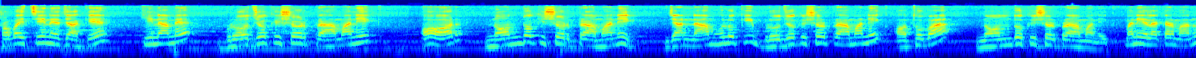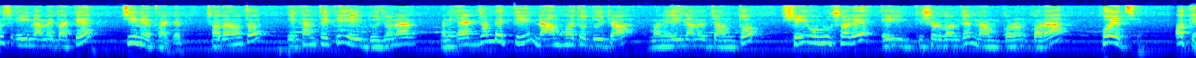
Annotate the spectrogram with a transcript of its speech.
সবাই চেনে যাকে, কি নামে? ব্রজকিশোর প্রামাণিক অর নন্দকিশোর প্রামাণিক। যার নাম হলো কি? ব্রজকিশোর প্রামাণিক অথবা নন্দকিশোর প্রামাণিক। মানে এলাকার মানুষ এই নামে তাকে চিনে থাকে। সাধারণত এখান থেকেই এই দুজনার মানে একজন ব্যক্তি নাম হয়তো দুইটা মানে এই নামে জানতো, সেই অনুসারে এই কিশোরগঞ্জের নামকরণ করা হয়েছে। ওকে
